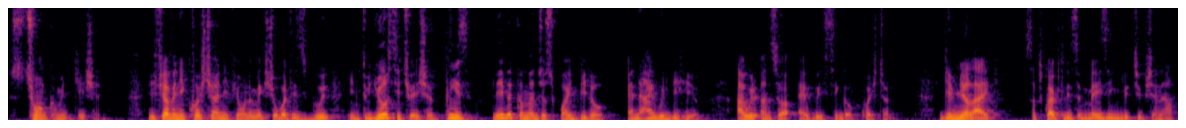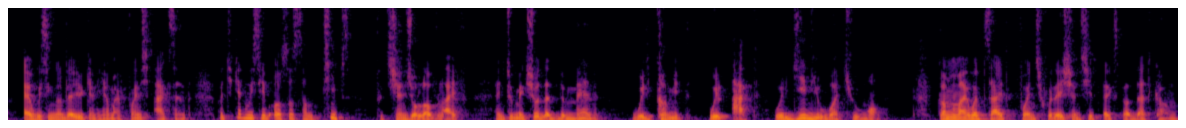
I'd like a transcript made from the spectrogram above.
strong communication. If you have any question, if you want to make sure what is good into your situation, please leave a comment just right below and I will be here. I will answer every single question. Give me a like, subscribe to this amazing YouTube channel. Every single day you can hear my French accent, but you can receive also some tips to change your love life and to make sure that the man will commit, will act, will give you what you want. Come on my website, FrenchRelationshipExpert.com.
